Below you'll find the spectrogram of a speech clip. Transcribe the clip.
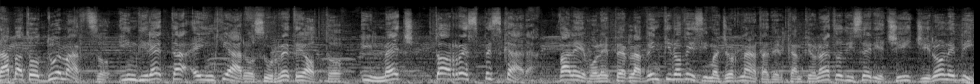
Sabato 2 marzo, in diretta e in chiaro su Rete 8, il match Torres Pescara, valevole per la ventinovesima giornata del campionato di Serie C Girone B.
